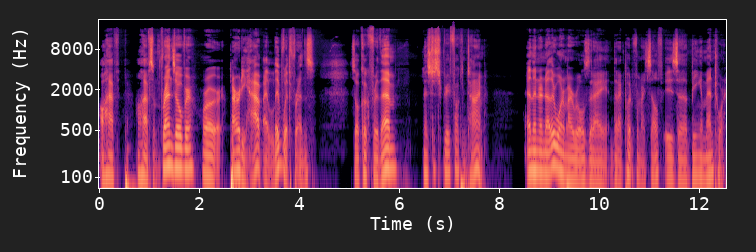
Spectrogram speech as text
I'll have I'll have some friends over, or I already have. I live with friends, so I'll cook for them. It's just a great fucking time. And then another one of my roles that I that I put for myself is uh, being a mentor,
